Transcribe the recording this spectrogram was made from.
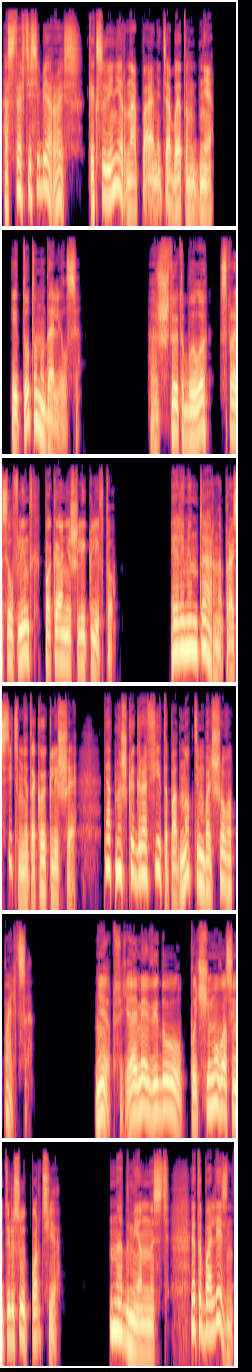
Оставьте себе, Ройс, как сувенир на память об этом дне». И тут он удалился. «А что это было?» — спросил Флинт, пока они шли к лифту. «Элементарно, простите мне такое клише. Пятнышко графита под ногтем большого пальца». «Нет, я имею в виду, почему вас интересует портье?» Надменность. Это болезнь,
